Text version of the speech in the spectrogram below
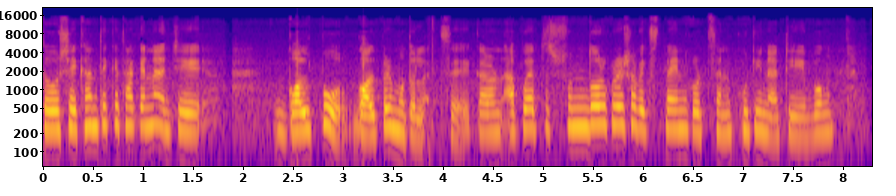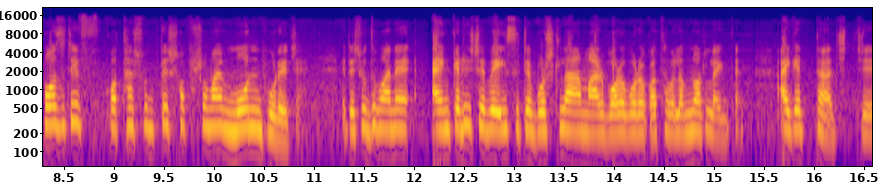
তো সেখান থেকে থাকে না যে গল্প গল্পের মতো লাগছে। কারণ আপু এত সুন্দর করে সব এক্সপ্লেইন করছেন খুঁটিনাটি এবং পজিটিভ কথা শুনতে সব সময় মন ভরে যায়। এটা শুধু মানে অ্যাঙ্কার হিসেবে এই সিটে বসলাম আর বড় বড় কথা বললাম not like that I get touch যে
